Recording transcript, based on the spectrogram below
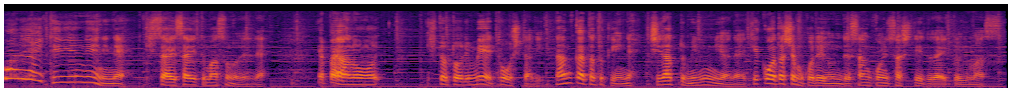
割合丁寧にね、記載されてますのでね、やっぱりあの、一通り目通したり何かあった時にねちらっと見るにはね結構私もこれ読んで参考にさせていただいております。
